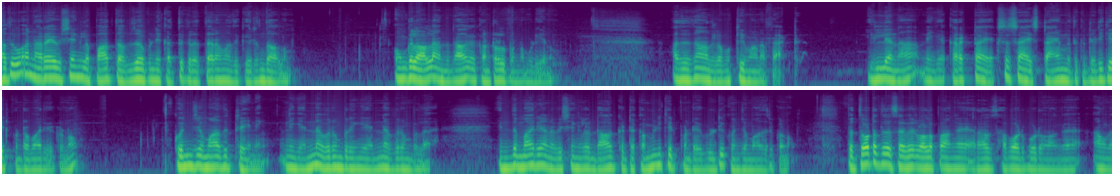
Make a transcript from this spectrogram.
அதுவாக நிறைய விஷயங்களை பார்த்து அப்சர்வ் பண்ணி கற்றுக்கிற திறமை அதுக்கு இருந்தாலும் உங்களால் அந்த டாகை கண்ட்ரோல் பண்ண முடியணும். அதுதான் அதில் முக்கியமான ஃபேக்ட் இல்லைன்னா நீங்கள் கரெக்டாக எக்ஸசைஸ் டைம் இதுக்கு டெடிகேட் பண்ணுற மாதிரி இருக்கணும். கொஞ்சமாவது ட்ரைனிங் நீங்கள் என்ன விரும்புகிறீங்க என்ன விரும்பலை இந்த மாதிரியான விஷயங்களை டாக் கம்யூனிகேட் பண்ணுற எபிலிட்டி கொஞ்சமாவது இருக்கணும். இப்போ தோட்டத்தில் சில பேர் வளர்ப்பாங்க யாராவது சாப்பாடு போடுவாங்க அவங்க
